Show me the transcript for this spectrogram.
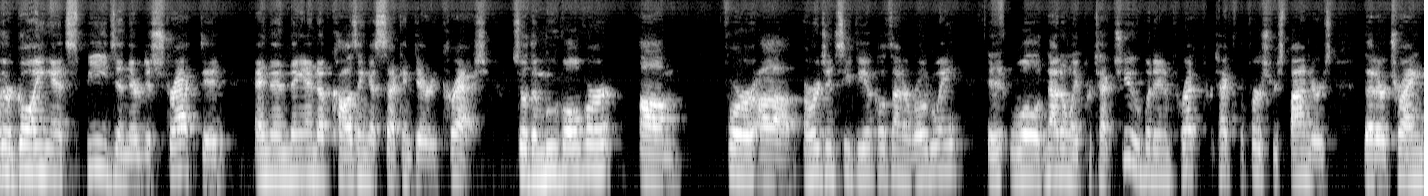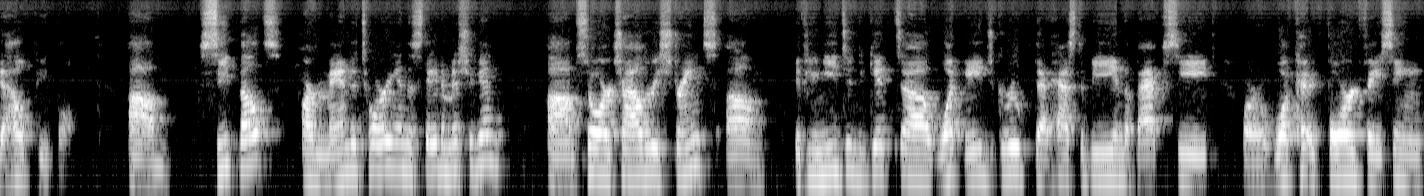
they're going at speeds and they're distracted and then they end up causing a secondary crash. So the move over um, for uh, emergency vehicles on a roadway, it will not only protect you, but it protect the first responders that are trying to help people. Um, seatbelts are mandatory in the state of Michigan. Um, so are child restraints. Um, if you need to get uh, what age group that has to be in the back seat or what kind of forward facing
